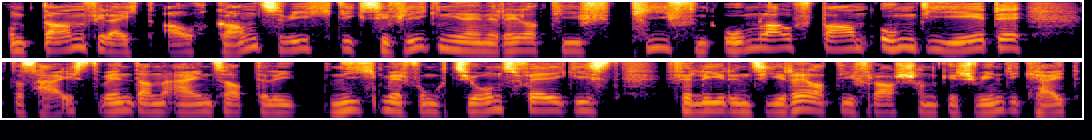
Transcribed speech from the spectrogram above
Und dann vielleicht auch ganz wichtig, sie fliegen in einer relativ tiefen Umlaufbahn um die Erde. Das heißt, wenn dann ein Satellit nicht mehr funktionsfähig ist, verlieren sie relativ rasch an Geschwindigkeit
